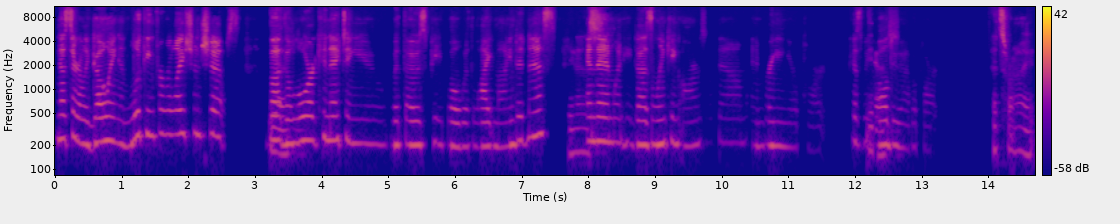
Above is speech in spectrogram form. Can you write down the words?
necessarily going and looking for relationships but yeah. the lord connecting you with those people with like-mindedness yes. and then when he does linking arms with them and bringing your part because we yes. all do have a part that's right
